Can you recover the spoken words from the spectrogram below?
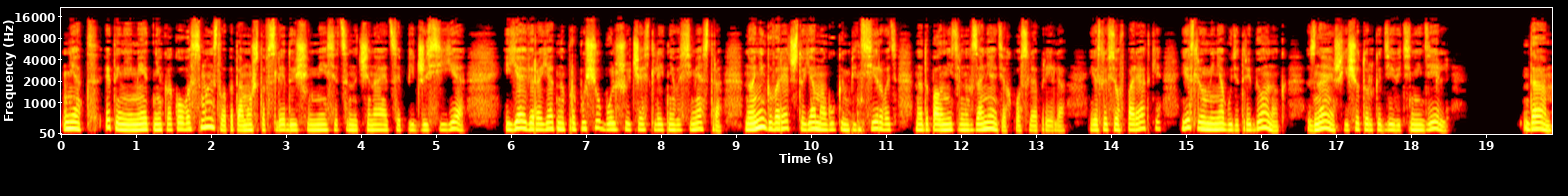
нет, это не имеет никакого смысла, потому что в следующем месяце начинается PGCE, и я, вероятно, пропущу большую часть летнего семестра, но они говорят, что я могу компенсировать на дополнительных занятиях после апреля. Если все в порядке, если у меня будет ребенок, знаешь, еще только девять недель, да.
